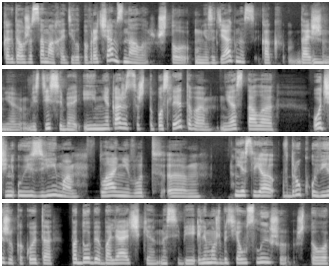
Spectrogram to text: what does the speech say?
когда уже сама ходила по врачам, знала, что у меня за диагноз, как дальше mm-hmm. мне вести себя. И мне кажется, что после этого я стала очень уязвима в плане вот... Э, если я вдруг увижу какой-то подобие болячки на себе. Или, может быть, я услышу, что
